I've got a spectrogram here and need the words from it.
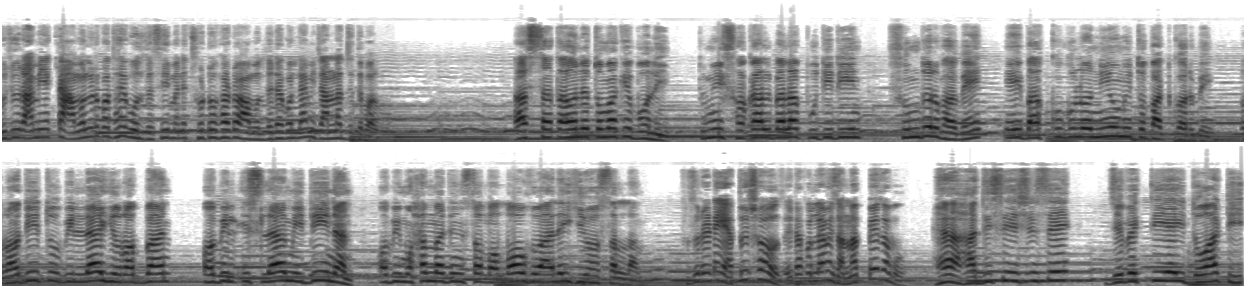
হুজুর আমি একটা আমলের কথাই বলতেছি মানে ছোটখাটো আমল যেটা করলে আমি জান্নাত যেতে পারব। আচ্ছা তাহলে তোমাকে বলি তুমি সকালবেলা প্রতিদিন সুন্দরভাবে এই বাক্যগুলো নিয়মিত পাঠ করবে। রদিতু বিল্লাহি রব্বান অবিল ইসলামি দিনান অবি মুহাম্মাদিন সাল্লাল্লাহু আলাইহি ওয়াসাল্লাম। হুজুর এটা এতই সহজ এটা করলে আমি জান্নাত পেয়ে যাব? হ্যাঁ হাদিসে এসেছে যে ব্যক্তি এই দোয়াটি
